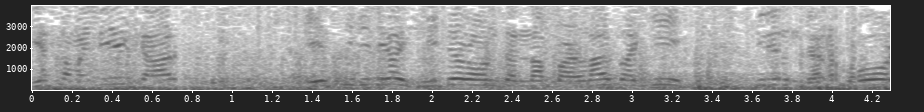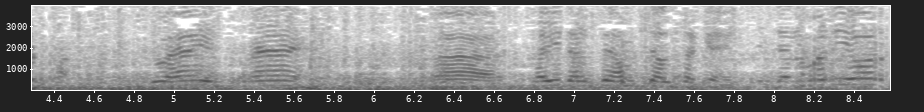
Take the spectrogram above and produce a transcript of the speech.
ये समझ लीजिए कार एसी की जगह हीटर ऑन करना पड़ रहा ताकि स्क्रीन गर्म हो जो है इसमें सही ढंग से हम चल सकें। जनवरी और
